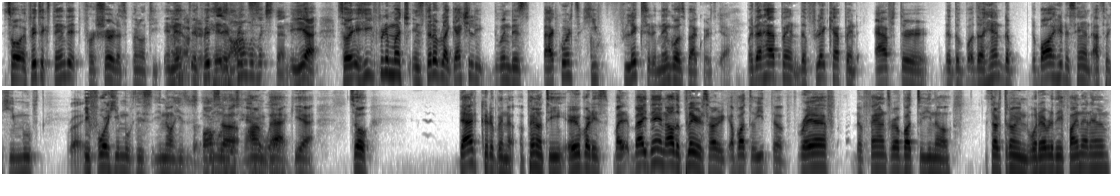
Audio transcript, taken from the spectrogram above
So if it's extended, for sure that's a penalty. And it, if it's His if arm it's- was extended. Yeah. So he pretty much instead of like actually doing this backwards, he flicks it and then goes backwards. Yeah. But that happened. The flick happened after the the, the hand the, the ball hit his hand after he moved. Right. Before he moved his you know his, his, moved uh, his hand arm away. back. Yeah. So that could have been a, a penalty. Everybody's by by then all the players are about to eat the ref. The fans are about to you know start throwing whatever they find at him.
